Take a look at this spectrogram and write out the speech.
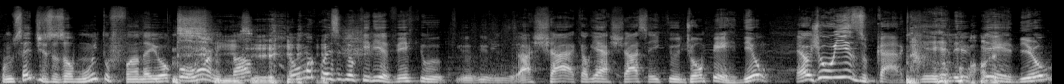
como você disse, eu sou muito fã da Yoko Ono e tal. Então, uma coisa que eu queria ver que, o, que, achar, que alguém achasse aí que o John perdeu é o juízo, cara, que ele perdeu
